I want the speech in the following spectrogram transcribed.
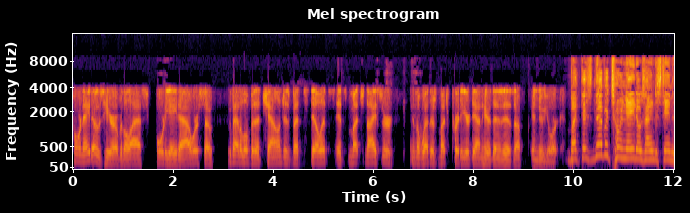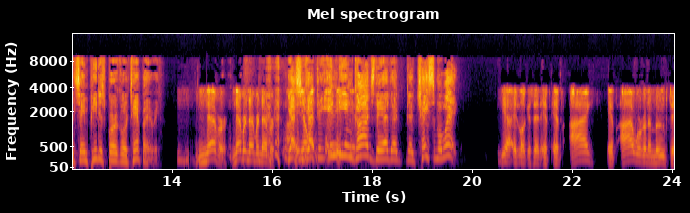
tornadoes here over the last 48 hours, so we've had a little bit of challenges, but still, it's it's much nicer and the weather's much prettier down here than it is up in New York. But there's never tornadoes, I understand, in St. Petersburg or Tampa area. Never, never, never, never. Yes, Uh, you, know got what? the It- Indian it- it- guards there that, that chase them away. Yeah, and look, I said if if I if I were going to move to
